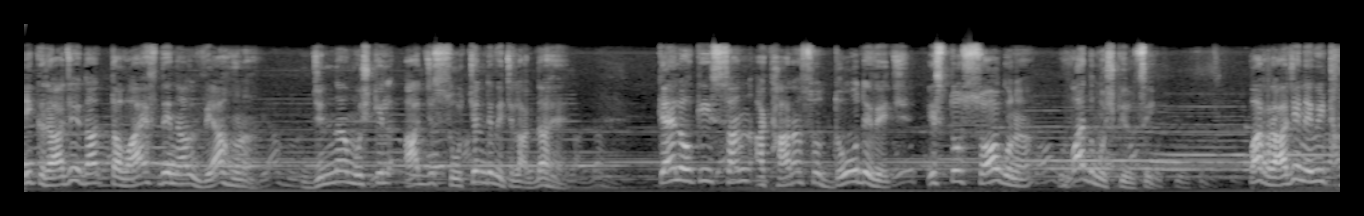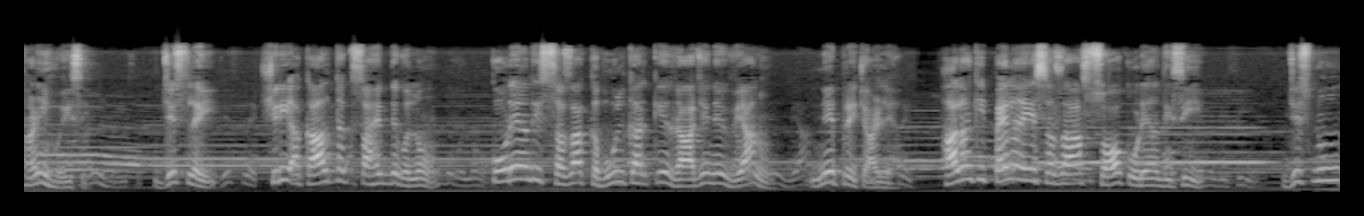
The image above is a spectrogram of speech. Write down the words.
ਇੱਕ ਰਾਜੇ ਦਾ ਤਵਾਇਫ ਦੇ ਨਾਲ ਵਿਆਹ ਹੋਣਾ ਜਿੰਨਾ ਮੁਸ਼ਕਿਲ ਅੱਜ ਸੋਚਣ ਦੇ ਵਿੱਚ ਲੱਗਦਾ ਹੈ। ਕਹਿ ਲੋ ਕਿ ਸਨ 1802 ਦੇ ਵਿੱਚ ਇਸ ਤੋਂ 100 ਗੁਣਾ ਵੱਧ ਮੁਸ਼ਕਿਲ ਸੀ। ਪਰ ਰਾਜੇ ਨੇ ਵੀ ਠਾਣੀ ਹੋਈ ਸੀ, ਜਿਸ ਲਈ ਸ਼੍ਰੀ ਅਕਾਲ ਤਖਤ ਸਾਹਿਬ ਦੇ ਵੱਲੋਂ ਕੋੜਿਆਂ ਦੀ ਸਜ਼ਾ ਕਬੂਲ ਕਰਕੇ ਰਾਜੇ ਨੇ ਵਿਆਹ ਨੂੰ ਨੇਪਰੇ ਚਾੜ ਲਿਆ। ਹਾਲਾਂਕਿ ਪਹਿਲਾਂ ਇਹ ਸਜ਼ਾ 100 ਕੋੜਿਆਂ ਦੀ ਸੀ, ਜਿਸ ਨੂੰ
